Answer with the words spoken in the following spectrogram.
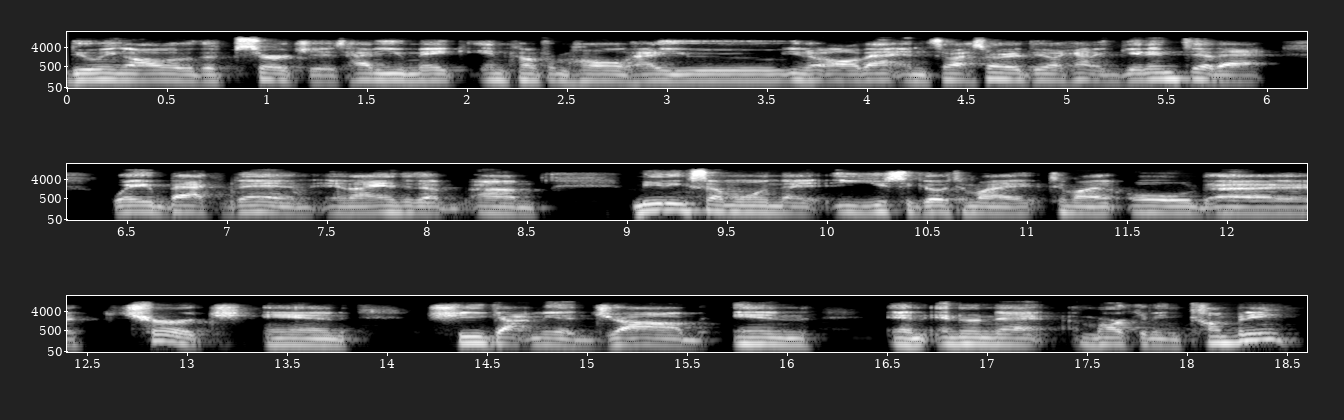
doing all of the searches. How do you make income from home? How do you, you know, all that. And so I started to like kind of get into that way back then. And I ended up um, meeting someone that used to go to my, to my old uh, church. And she got me a job in an internet marketing company.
